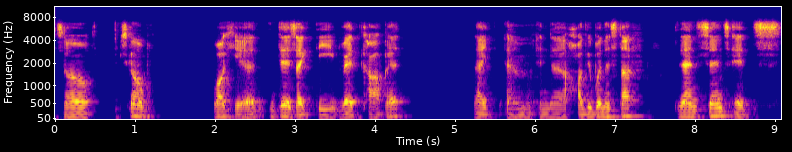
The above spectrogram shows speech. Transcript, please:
So just gonna walk here there's like the red carpet like um in the Hollywood and stuff. Then since it's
